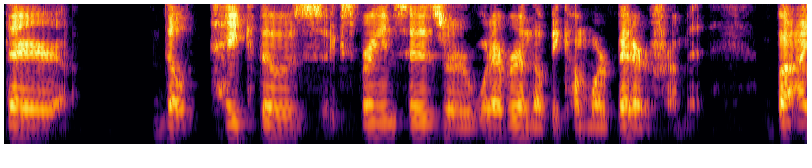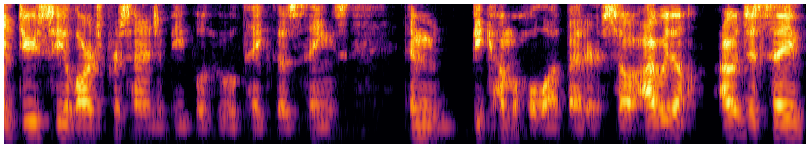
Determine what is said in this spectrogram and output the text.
they're, they'll take those experiences or whatever and they'll become more bitter from it. But I do see a large percentage of people who will take those things and become a whole lot better. So I would I would just say,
